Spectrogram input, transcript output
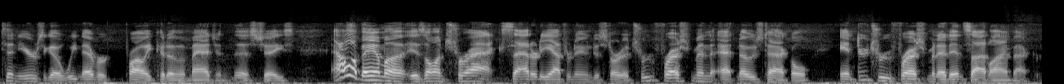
10 years ago, we never probably could have imagined this, Chase. Alabama is on track Saturday afternoon to start a true freshman at nose tackle and two true freshmen at inside linebacker.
